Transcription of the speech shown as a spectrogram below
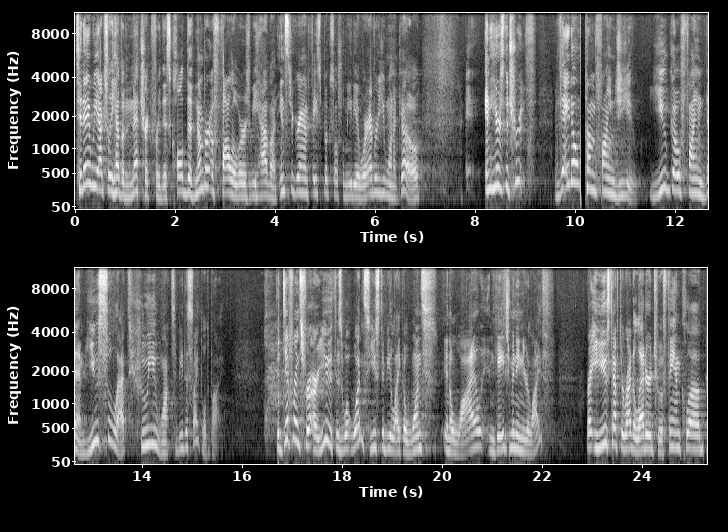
Today, we actually have a metric for this called the number of followers we have on Instagram, Facebook, social media, wherever you want to go. And here's the truth they don't come find you, you go find them. You select who you want to be discipled by. The difference for our youth is what once used to be like a once in a while engagement in your life right? You used to have to write a letter to a fan club,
